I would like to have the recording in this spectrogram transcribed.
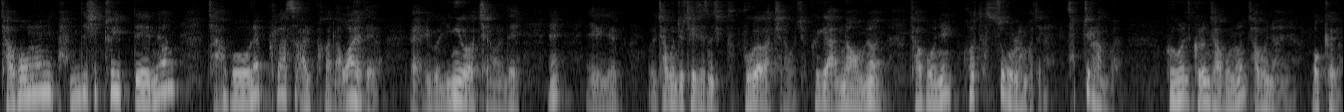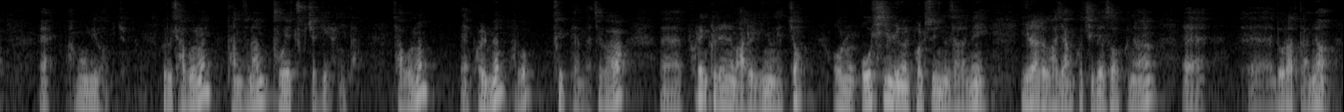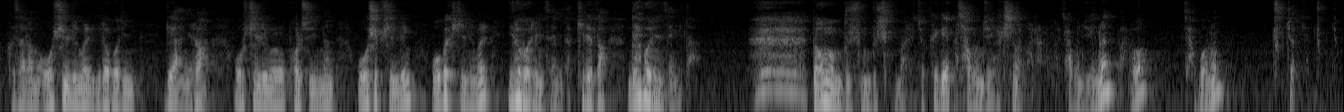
자본은 반드시 투입되면 자본의 플러스 알파가 나와야 돼요. 예. 이거 잉여 가치라고 하는데, 예? 이제 자본주의 체제에서는 부가가치라고 하죠. 그게 안 나오면 자본이 헛수고를 한 거잖아요. 삽질을 한 거예요. 그건, 그런 자본은 자본이 아니에요. 먹혀요. 예, 아무 의미가 없죠. 그리고 자본은 단순한 부의 축적이 아니다. 자본은 네, 벌면 바로 투입해야 한다. 제가 에, 프랭클린의 말을 인용했죠. 오늘 5실링을 벌 수 있는 사람이 일하러 가지 않고 집에서 그냥 에, 에, 놀았다면 그 사람은 5실링을 잃어버린 게 아니라 5실링으로 벌 수 있는 50실링, 500실링을 잃어버린 셈이다. 길에다 내버린 셈이다. 너무 무슨 무슨 말이죠. 그게 자본주의 핵심을 말하는 거예요. 자본주의는 바로 자본은 축적이에요. 축적.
